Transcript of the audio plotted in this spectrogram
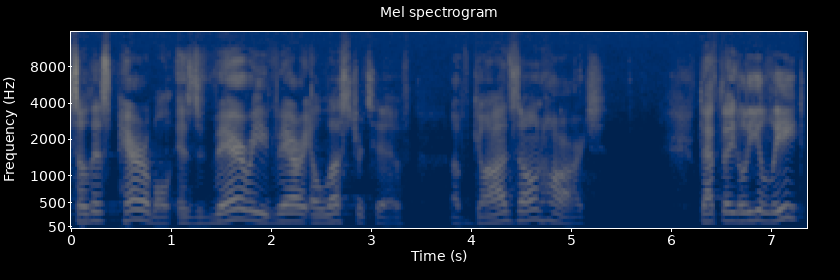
so this parable is very, very illustrative of God's own heart that the elite,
